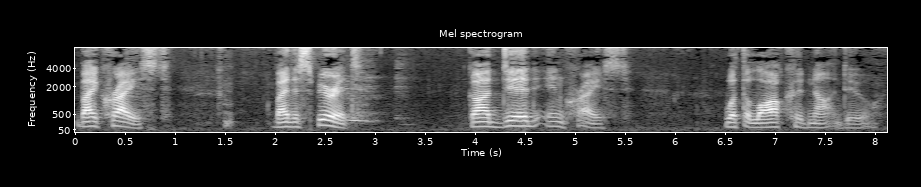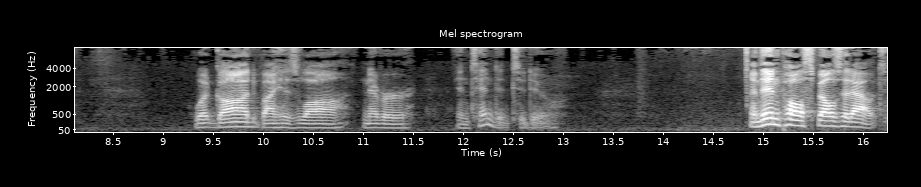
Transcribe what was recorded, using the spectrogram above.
by Christ. By the Spirit, God did in Christ what the law could not do, what God, by his law, never intended to do. And then Paul spells it out.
